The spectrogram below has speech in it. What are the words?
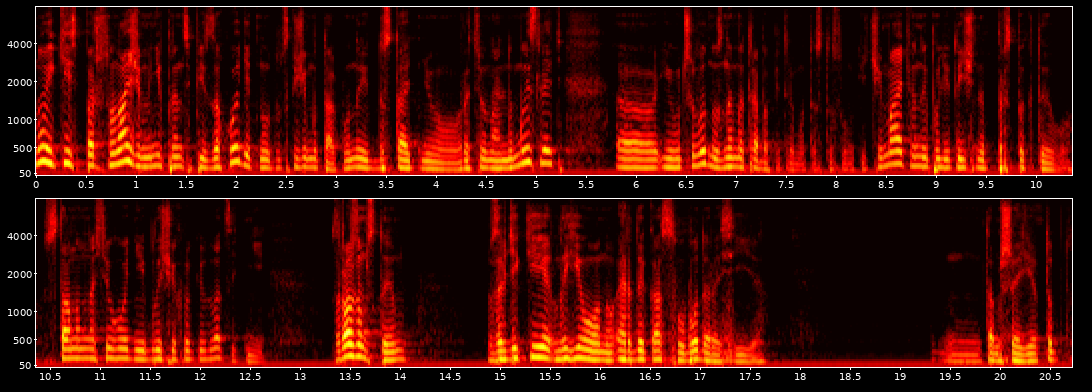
Ну, якісь персонажі мені, в принципі, заходять, ну, скажімо так, вони достатньо раціонально мислять, і, очевидно, з ними треба підтримувати стосунки. Чи мають вони політичну перспективу? Станом на сьогодні і ближчих років 20 – ні. Зразом з тим, завдяки Легіону РДК Свобода Росія. Там ще є. Тобто,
